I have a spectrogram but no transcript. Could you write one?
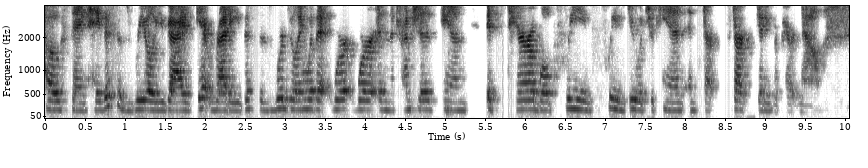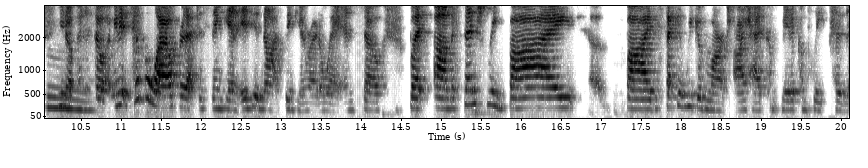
coast saying hey this is real you guys get ready. This is we're dealing with it. We're, we're in the trenches and it's terrible. Please please do what you can and start start getting prepared now. You know and Mm. so i mean it took a while for that to sink in. It did not sink in right away. And so but um essentially by uh, by the second week of march i had com- made a complete pivot.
